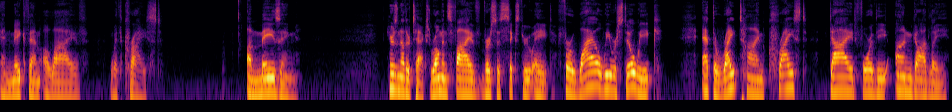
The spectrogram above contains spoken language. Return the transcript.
and make them alive with Christ. Amazing. Here's another text Romans 5, verses 6 through 8. For while we were still weak, at the right time, Christ died for the ungodly.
